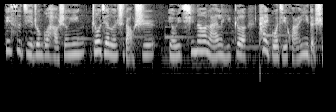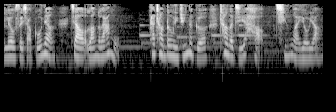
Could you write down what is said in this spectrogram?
第四季《中国好声音》，周杰伦是导师。有一期呢，来了一个泰国籍华裔的十六岁小姑娘，叫朗格拉姆。她唱邓丽君的歌，唱得极好，清婉悠扬。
